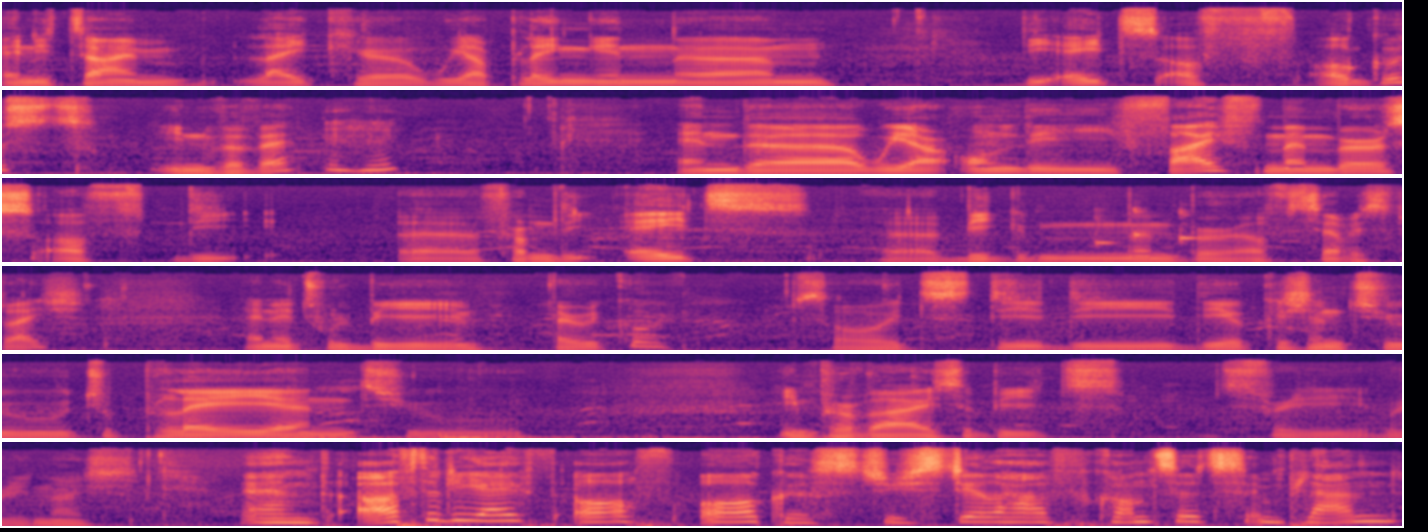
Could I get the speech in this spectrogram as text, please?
anytime. Like uh, we are playing in um, the 8th of August in Vevey, hmm and uh, we are only five members of the uh, from the eighth uh, big member of Service Fleisch, and it will be very cool. So it's the the, the occasion to to play and to improvise a bit. It's really really nice. And after the 8th of August, you still have concerts in plan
